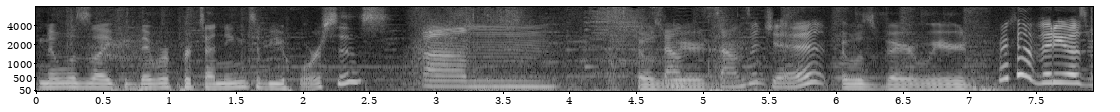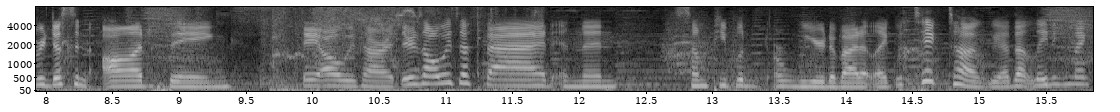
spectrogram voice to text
and it was like they were pretending to be horses. um, It was sounds, weird. sounds legit. It was very weird. Workout videos were just an odd thing. They always are. There's always a fad, and then some people are weird about it. Like with TikTok, we had that lady who makes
